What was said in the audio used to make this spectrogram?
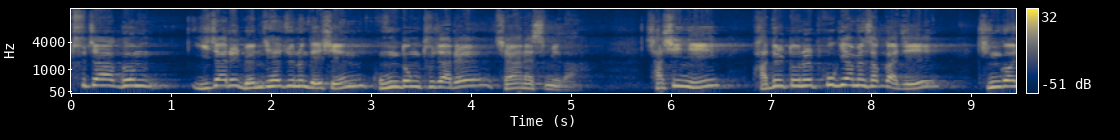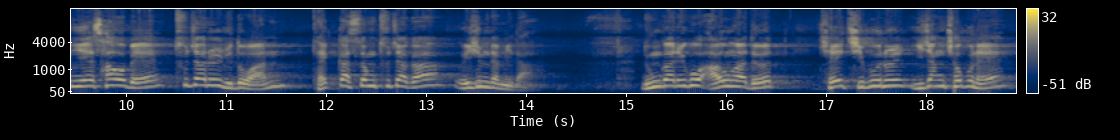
투자금 이자를 면제해주는 대신 공동 투자를 제안했습니다. 자신이 받을 돈을 포기하면서까지 김건희의 사업에 투자를 유도한 대가성 투자가 의심됩니다. 눈 가리고 아웅하듯 제 지분을 이장 처분해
